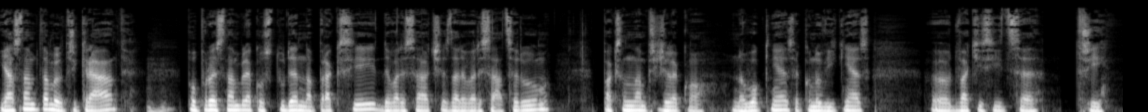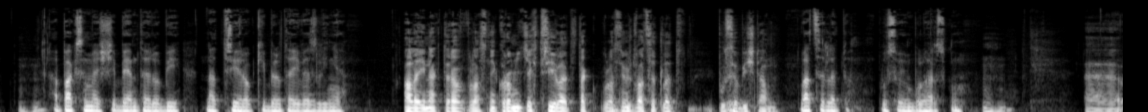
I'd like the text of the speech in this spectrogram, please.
Já jsem tam byl třikrát. Mm-hmm. Poprvé jsem tam byl jako student na praxi 96 a 97. Pak jsem tam přišel jako novokněz, jako nový kněz 2003. Mm-hmm. A pak jsem ještě během té doby na tři roky byl tady ve Zlíně. Ale jinak teda vlastně kromě těch tří let, tak vlastně už 20 let působíš tam. 20 let působím v Bulharsku. Mm-hmm. Uh,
